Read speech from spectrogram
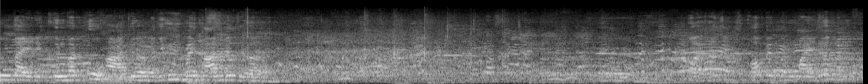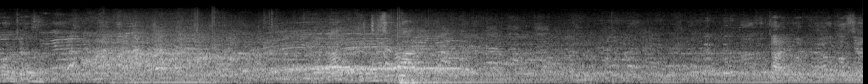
ก็ยูไต่ในคืนวันผู้หาเดือนยังมีไปทานไปเดือนปล่อยเขาเขาเป็นคนใหม่เรื่องมันพอใจไก่หมดแล้วก็เสีย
